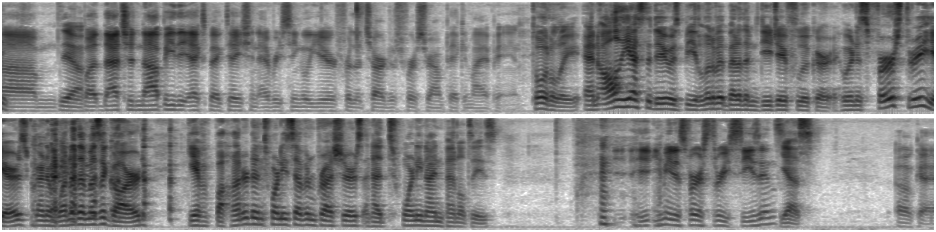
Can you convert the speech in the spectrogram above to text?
Um, Yeah. But that should not be the expectation every single year for the Chargers' first round pick, in my opinion. Totally. And all he has to do is be a little bit better than DJ Fluker, who in his first three years, granted one of them as a guard, gave up 127 pressures and had 29 penalties. You mean his first three seasons? Yes. Okay.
